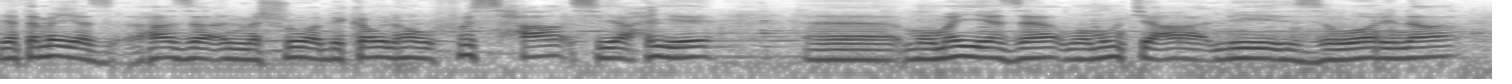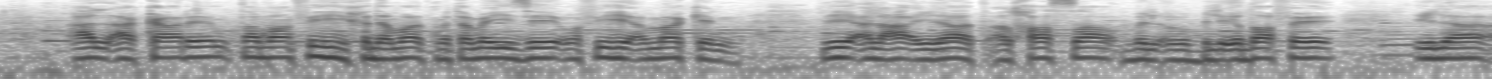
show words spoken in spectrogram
يتميز هذا المشروع بكونه فسحة سياحية مميزة وممتعة لزوارنا الأكارم. طبعا فيه خدمات متميزة وفيه أماكن للعائلات الخاصة بالإضافة إلى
